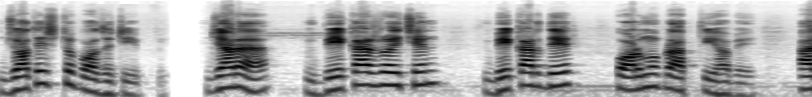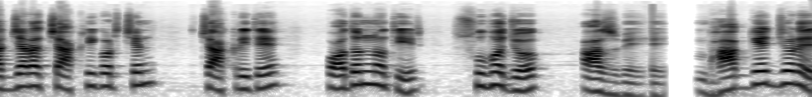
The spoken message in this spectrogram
যথেষ্ট পজিটিভ যারা বেকার রয়েছেন, বেকারদের কর্মপ্রাপ্তি হবে। আর যারা চাকরি করছেন, চাকরিতে পদোন্নতির শুভযোগ আসবে। ভাগ্যের জোরে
